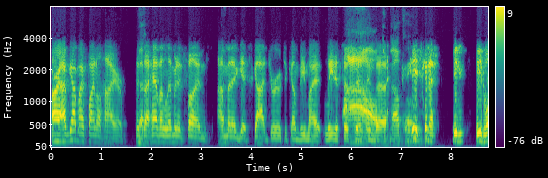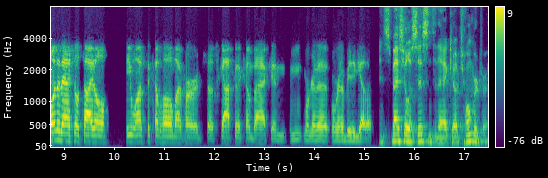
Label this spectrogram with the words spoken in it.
All right, I've got my final hire. Since I have unlimited funds, I'm going to get Scott Drew to come be my lead assistant. Wow, in the, he's gonna he, he's won the national title. He wants to come home. I've heard. So Scott's going to come back, and, and we're gonna we're gonna be together. And special assistant to the head coach, Homer Drew.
